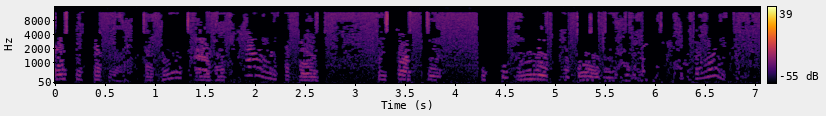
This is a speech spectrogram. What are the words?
basic signals. So these are the requirements of those who start to, to sit near to the ability of the Master of the life.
